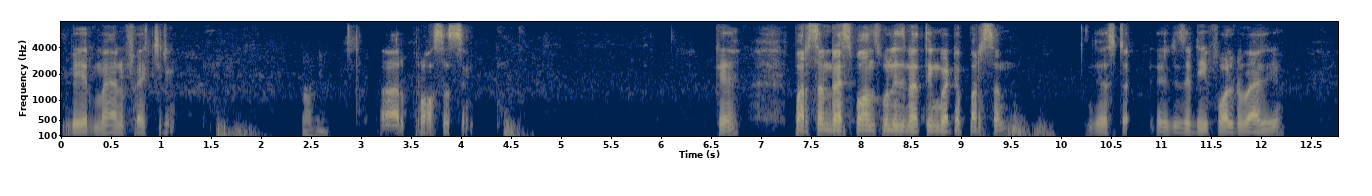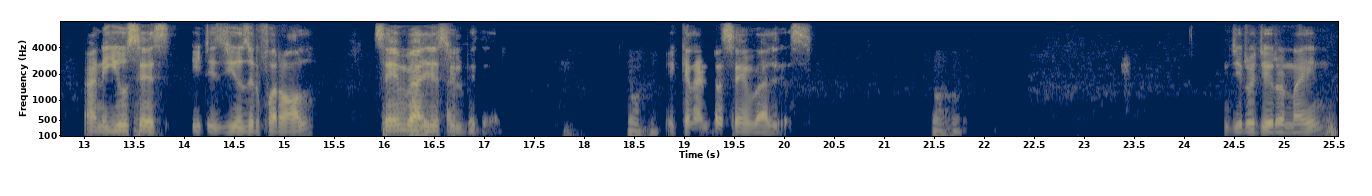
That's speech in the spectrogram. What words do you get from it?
bear manufacturing Mhm. or processing okay person responsible is nothing but a person just it is a default value and uses it is used for all same values Okay. will be there Mhm. you can enter same values Mhm. 009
